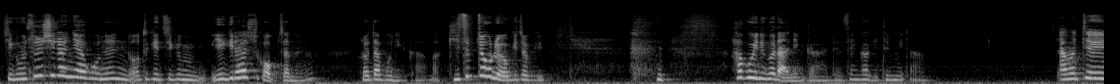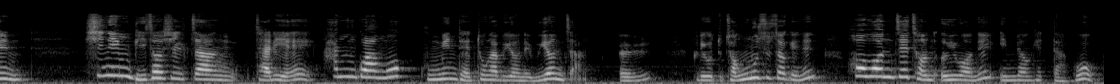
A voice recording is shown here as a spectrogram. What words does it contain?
지금 순실현이하고는 어떻게 지금 얘기를 할 수가 없잖아요. 그러다 보니까 막 기습적으로 여기저기 하고 있는 것 아닌가 이런 생각이 듭니다. 아무튼 신임 비서실장 자리에 한광옥 국민대통합위원회 위원장을 그리고 또 정무수석에는 허원재 전 의원을 임명했다고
